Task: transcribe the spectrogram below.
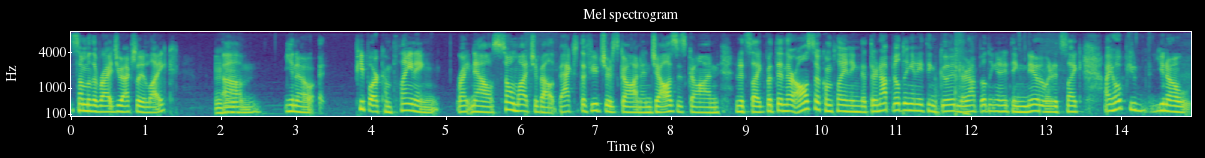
some of the rides you actually like. Um, you know, people are complaining right now so much about Back to the Future is gone and Jaws is gone, and it's like, but then they're also complaining that they're not building anything good and they're not building anything new, and it's like, I hope you, you know,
